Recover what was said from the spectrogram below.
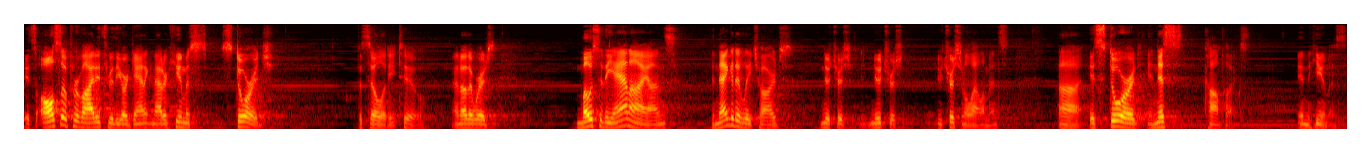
It's also provided through the organic matter humus storage facility, too. In other words, most of the anions, the negatively charged nutri- nutri- nutritional elements, uh, is stored in this complex, in the humus.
